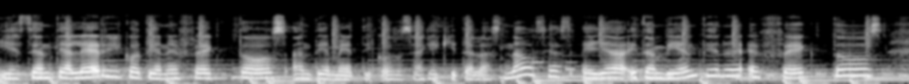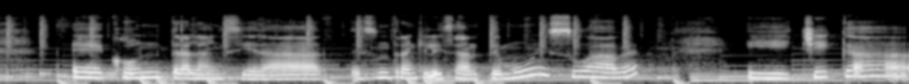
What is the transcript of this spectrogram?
Y este antialérgico tiene efectos antieméticos, o sea que quita las náuseas. Ella y también tiene efectos eh, contra la ansiedad. Es un tranquilizante muy suave y chica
